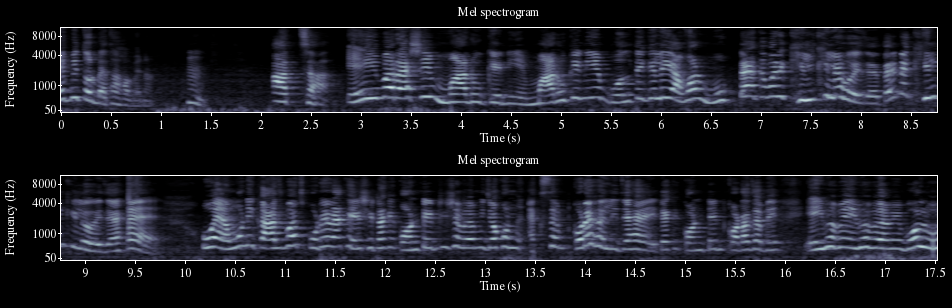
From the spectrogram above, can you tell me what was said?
দেখবি তোর ব্যথা হবে না। হুম। আচ্ছা এইবার আসি মারুকে নিয়ে। মারুকে নিয়ে বলতে গেলেই আমার মুখটা একেবারে খিলখিলে হয়ে যায়, তাই না? খিলখিলে হয়ে যায় হ্যাঁ। ও এমনই কাজবাজ করে রাখে, সেটাকে কন্টেন্ট হিসেবে আমি যখন অ্যাকসেপ্ট করে ফেলি যে হ্যাঁ এটাকে কন্টেন্ট করা যাবে, এইভাবে এইভাবে আমি বলব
